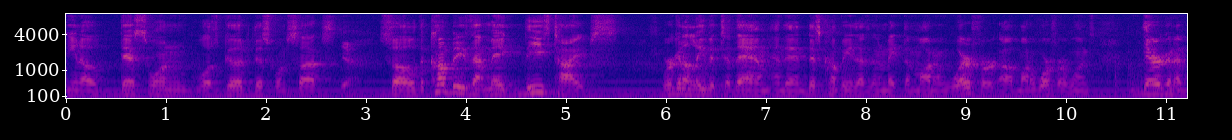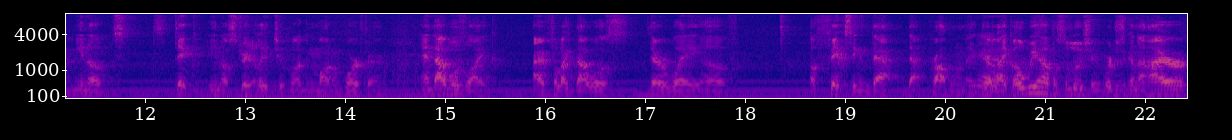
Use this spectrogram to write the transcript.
you know this one was good this one sucks. Yeah. so the companies that make these types we're gonna leave it to them and then this company that's gonna make the modern warfare uh, modern warfare ones they're gonna you know stick you know strictly to fucking modern warfare. And that was like i feel like that was their way of of fixing that that problem. Like they're like oh we have a solution. We're just gonna hire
